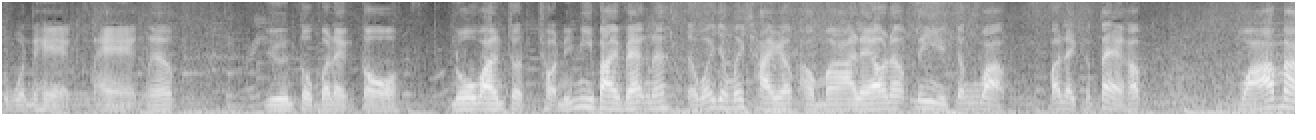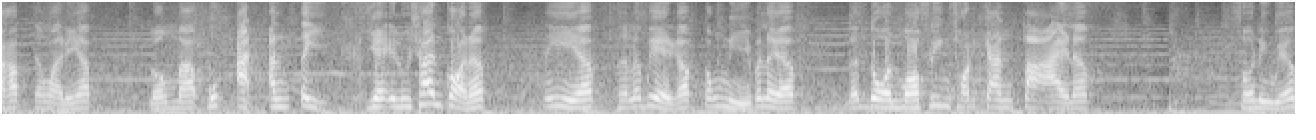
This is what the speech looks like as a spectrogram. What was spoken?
โดนแหกแตกนะครับ ยืนตบบาแดกต่อ โนวันจดช็อตนี้มีบายแบ็กนะ แต่ว่ายังไม่ใช้ครับ เอามาแล้วนะครับ นี่จังหวะบาแดกจะแตกครับ ว้ามาครับจังหวะนี้ครับลงมาปุ๊บอัดอันติเคลียร์เอลูชันก่อนครับนี่ครับเทเลเบตครับต้องหนีไปเลยครับแล้วโดนมอฟลิงช็อตกันตายนะครับโซนิงเวฟ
